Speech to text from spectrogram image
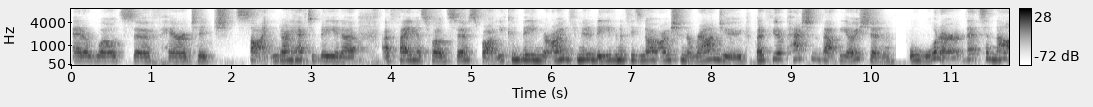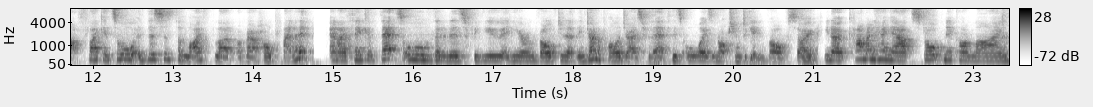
at a World Surf Heritage site. You don't have to be at a, a famous World Surf spot. You can be in your own community, even if there's no ocean around you. But if you're passionate about the ocean or water, that's enough. Like it's all, this is the lifeblood of our whole planet. And I think if that's all that it is for you and you're involved in it, then don't apologize for that. There's always an option to get involved. So, mm. you know, come and hang out, stalk Nik online.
